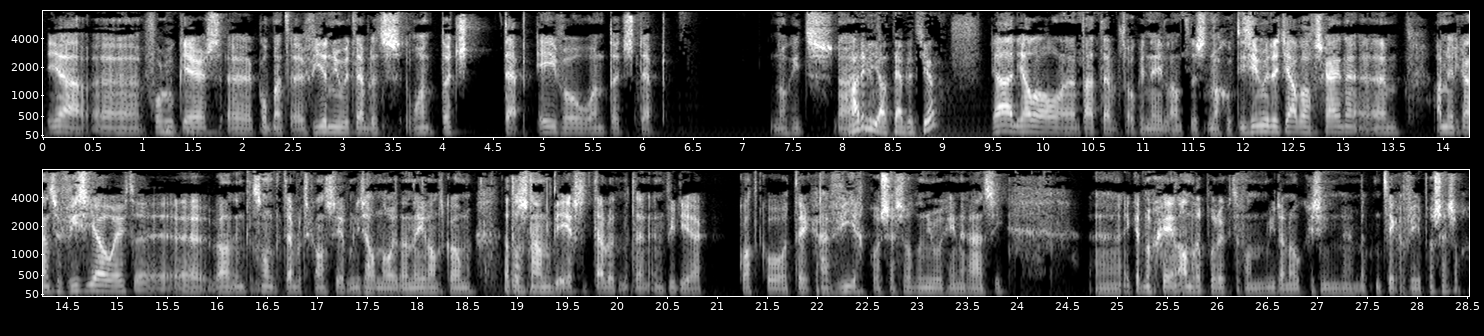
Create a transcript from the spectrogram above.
ja, eh, voor Who Cares, eh, komt met eh, vier nieuwe tablets. One Touch Tab Evo, One Touch Tab, nog iets. Nou, Hadden die al tablets, joh? ja, die hadden al een paar tablets ook in Nederland. Dus, maar goed, die zien we dit jaar wel verschijnen. Ehm, Amerikaanse Visio heeft wel een interessante tablet gelanceerd, maar die zal nooit naar Nederland komen. Dat was namelijk de eerste tablet met een Nvidia quad-core Tegra 4 processor, de nieuwe generatie. Eh, ik heb nog geen andere producten van wie dan ook gezien eh, met een Tegra 4 processor.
